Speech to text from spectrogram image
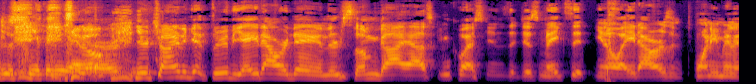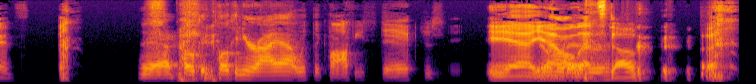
just keeping you, you know, you're trying to get through the eight hour day, and there's some guy asking questions that just makes it, you know, eight hours and twenty minutes. Yeah, poking poking your eye out with the coffee stick, just yeah, yeah, all that stuff.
